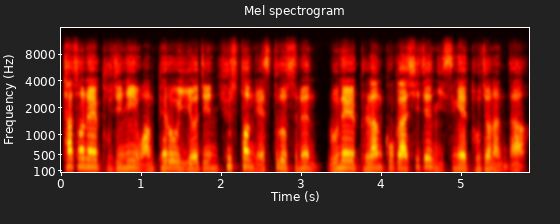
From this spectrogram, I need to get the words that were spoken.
타선의 부진이 완패로 이어진 휴스턴 에스트로스는 로넬 블랑코가 시즌 2승에 도전한다.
